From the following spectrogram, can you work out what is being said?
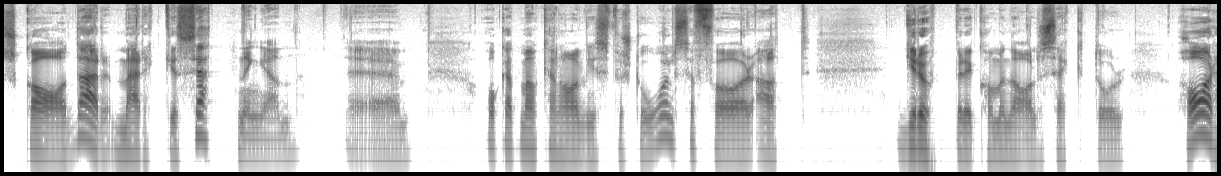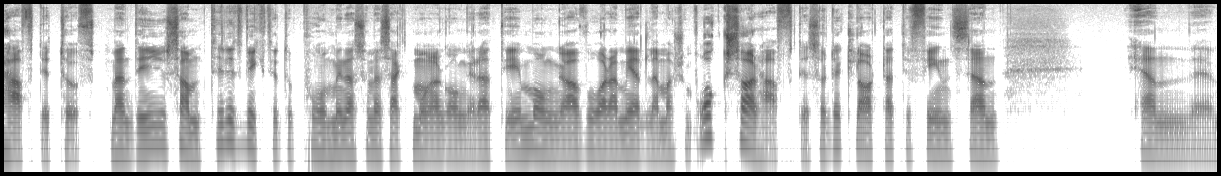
skadar märkesättningen. Eh, och att man kan ha en viss förståelse för att grupper i kommunal sektor har haft det tufft. Men det är ju samtidigt viktigt att påminna, som jag sagt många gånger, att det är många av våra medlemmar som också har haft det. Så det är klart att det finns en, en eh,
